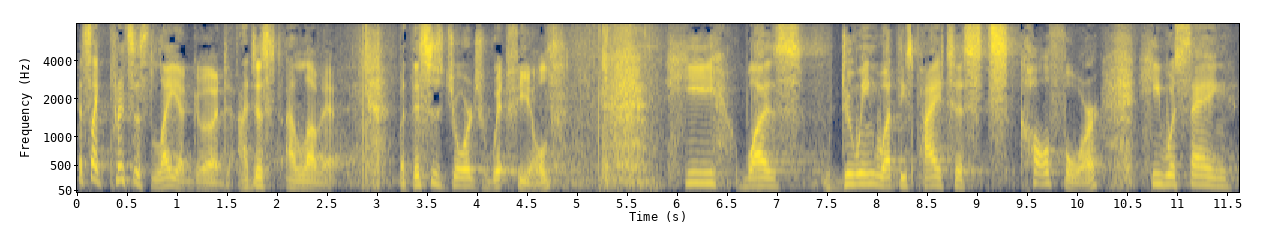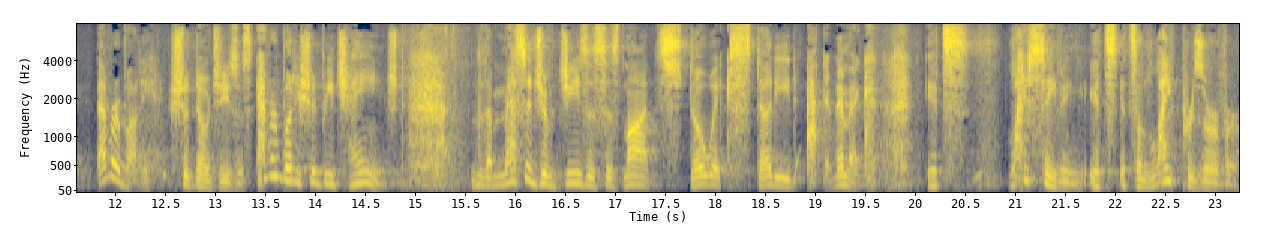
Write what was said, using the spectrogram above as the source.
it's like Princess Leia good. I just, I love it. But this is George Whitfield. He was doing what these pietists call for. He was saying, Everybody should know Jesus. Everybody should be changed. The message of Jesus is not stoic, studied, academic. It's life saving, it's, it's a life preserver.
